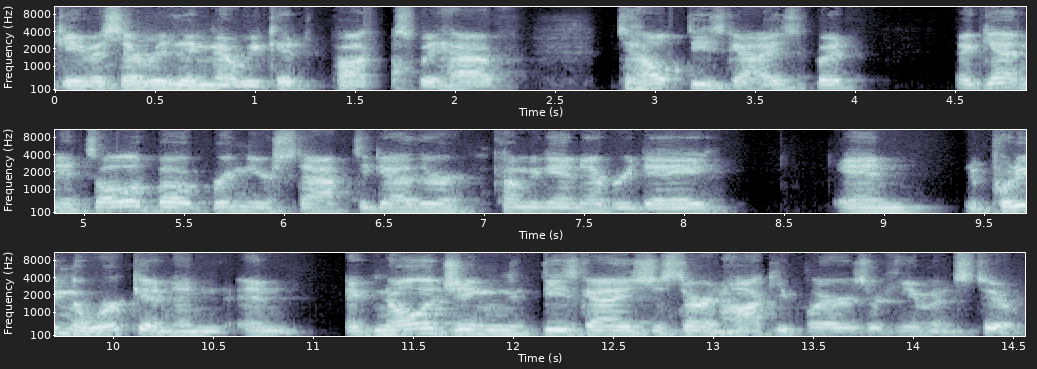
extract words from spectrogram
gave us everything that we could possibly have to help these guys. But again, it's all about bringing your staff together, coming in every day, and putting the work in and and acknowledging these guys just aren't hockey players or humans too.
